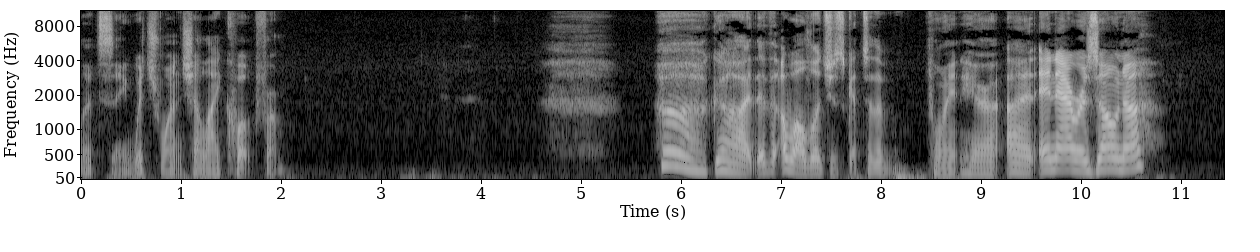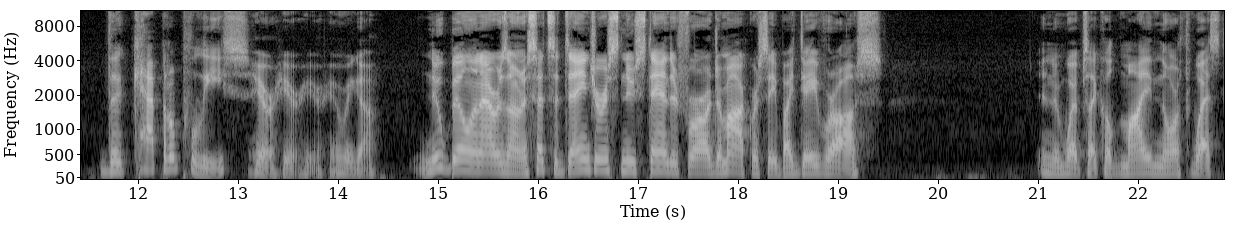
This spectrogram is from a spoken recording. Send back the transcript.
Let's see, which one shall I quote from? Oh, God. Well, let's just get to the point here. Uh, in Arizona, the Capitol Police, here, here, here, here we go. New bill in Arizona sets a dangerous new standard for our democracy by Dave Ross in a website called My Northwest.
